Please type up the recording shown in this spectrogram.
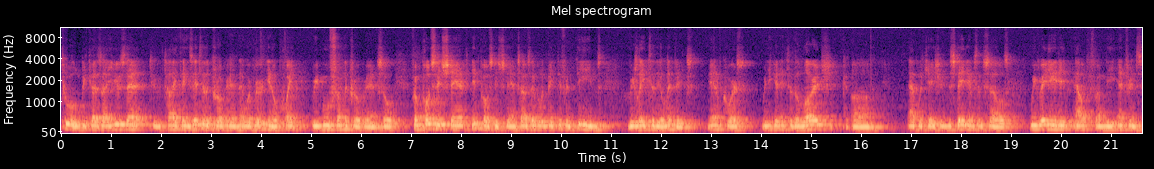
tool because I used that to tie things into the program that were very, you know, quite removed from the program. So from postage stamps, in postage stamps, I was able to make different themes relate to the Olympics. And of course, when you get into the large um, application, the stadiums themselves, we radiated out from the entrance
